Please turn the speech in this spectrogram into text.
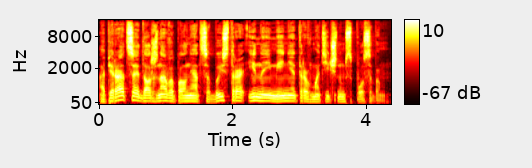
Операция должна выполняться быстро и наименее травматичным способом.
